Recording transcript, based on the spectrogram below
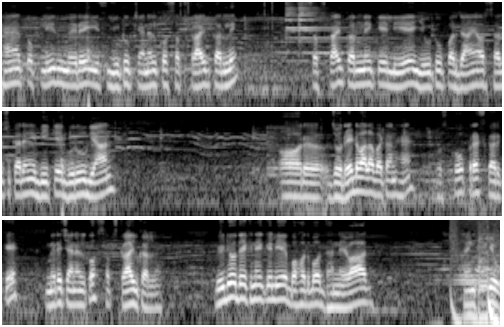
हैं तो प्लीज़ मेरे इस यूट्यूब चैनल को सब्सक्राइब कर लें। सब्सक्राइब करने के लिए यूट्यूब पर जाएँ और सर्च करें वी के गुरु ज्ञान और जो रेड वाला बटन है, उसको प्रेस करके मेरे चैनल को सब्सक्राइब कर लें। वीडियो देखने के लिए बहुत बहुत धन्यवाद। Thank you.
